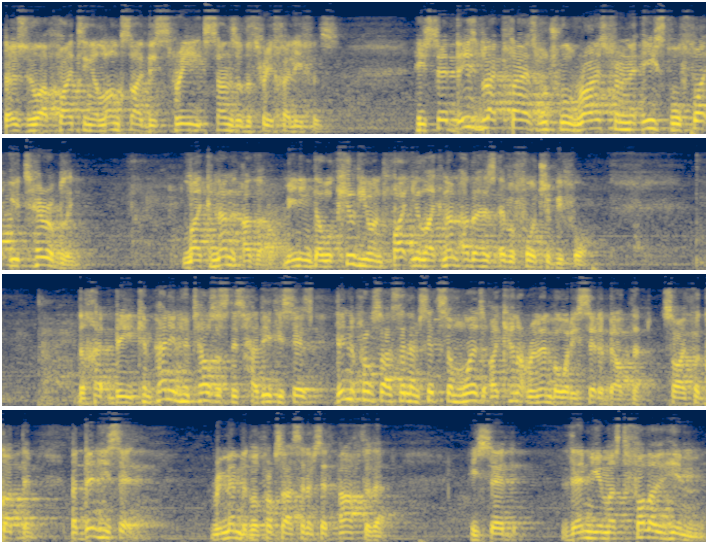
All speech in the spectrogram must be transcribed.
Those who are fighting alongside these three sons of the three Khalifas. He said, these black flags which will rise from the east will fight you terribly, like none other, meaning they will kill you and fight you like none other has ever fought you before. The, the companion who tells us this hadith, he says, then the Prophet ﷺ said some words, I cannot remember what he said about that, so I forgot them. But then he said, remember what the Prophet ﷺ said after that. He said, then you must follow him,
